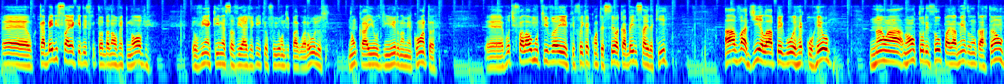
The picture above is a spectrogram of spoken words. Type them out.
É, eu acabei de sair aqui do escritório da 99. Eu vim aqui nessa viagem aqui que eu fui ontem para Guarulhos. Não caiu o dinheiro na minha conta. É, vou te falar o motivo aí, que foi que aconteceu. Eu acabei de sair daqui. A vadia lá pegou e recorreu. Não, a, não autorizou o pagamento no cartão.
